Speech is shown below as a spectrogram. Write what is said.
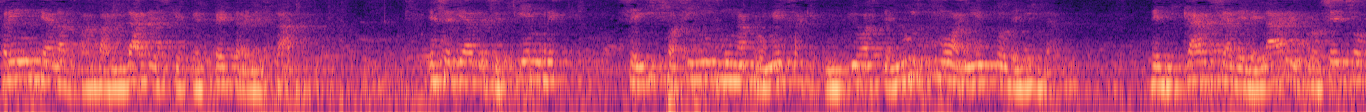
frente a las barbaridades que perpetra el Estado. Ese día de septiembre se hizo a sí mismo una promesa que cumplió hasta el último aliento de vida, dedicarse a develar el proceso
